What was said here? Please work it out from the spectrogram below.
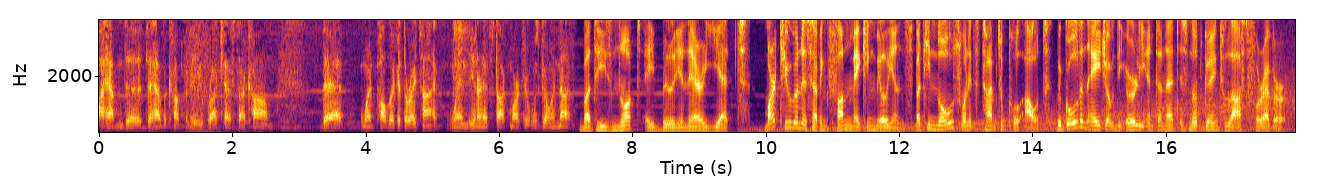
I happened to, to have a company, broadcast.com, that went public at the right time when the internet stock market was going nuts. But he's not a billionaire yet. Mark Cuban is having fun making millions, but he knows when it's time to pull out. The golden age of the early internet is not going to last forever.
